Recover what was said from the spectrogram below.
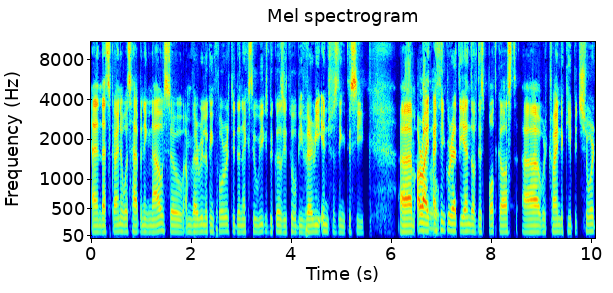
and that's kind of what's happening now. So I'm very looking forward to the next two weeks because it will be very interesting to see. Um, all right, I think we're at the end of this podcast. Uh, we're trying to keep it short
